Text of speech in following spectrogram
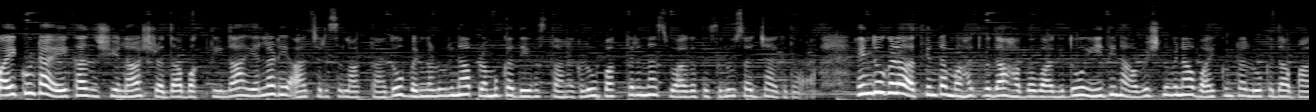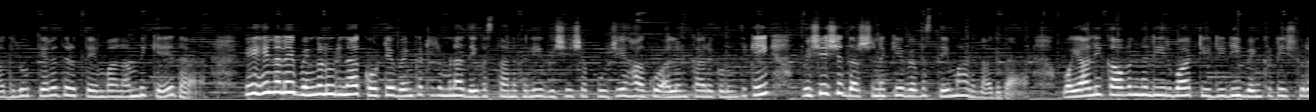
ವೈಕುಂಠ ಏಕಾದಶಿಯನ್ನ ಶ್ರದ್ಧಾ ಭಕ್ತಿಯಿಂದ ಎಲ್ಲೆಡೆ ಆಚರಿಸಲಾಗ್ತಾ ಇದ್ದು, ಬೆಂಗಳೂರಿನ ಪ್ರಮುಖ ದೇವಸ್ಥಾನಗಳು ಭಕ್ತರನ್ನು ಸ್ವಾಗತಿಸಲು ಸಜ್ಜಾಗಿದೆ ಹಿಂದೂಗಳ ಅತ್ಯಂತ ಮಹತ್ವದ ಹಬ್ಬವಾಗಿದ್ದು, ಈ ದಿನ ವಿಷ್ಣುವಿನ ವೈಕುಂಠ ಲೋಕದ ಬಾಗಿಲು ತೆರೆದಿರುತ್ತೆ ಎಂಬ ನಂಬಿಕೆ ಇದೆ. ಈ ಹಿನ್ನೆಲೆ ಬೆಂಗಳೂರಿನ ಕೋಟೆ ವೆಂಕಟರಮಣ ದೇವಸ್ಥಾನದಲ್ಲಿ ವಿಶೇಷ ಪೂಜೆ ಹಾಗೂ ಅಲಂಕಾರಗಳೊಂದಿಗೆ ವಿಶೇಷ ದರ್ಶನಕ್ಕೆ ವ್ಯವಸ್ಥೆ ಮಾಡಲಾಗಿದೆ. ವಯಾಲಿ ಕಾವಲ್ನಲ್ಲಿ ಇರುವ ಟಿಡಿಡಿ ವೆಂಕಟೇಶ್ವರ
